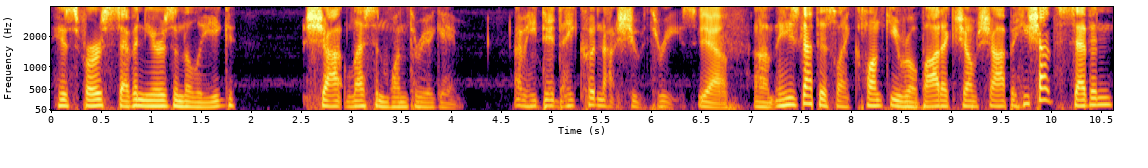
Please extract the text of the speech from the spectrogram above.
his first seven years in the league, shot less than one three a game. I mean, he did. He could not shoot threes. yeah Um, and he's got this like clunky robotic jump shot, but he shot seven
